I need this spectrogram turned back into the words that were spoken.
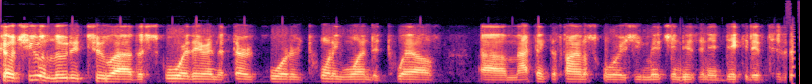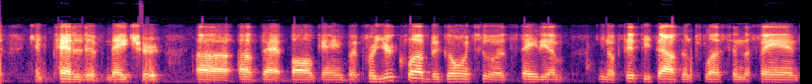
Coach, you alluded to uh, the score there in the third quarter, 21 to 12. Um, I think the final score, as you mentioned, isn't indicative to the competitive nature uh, of that ball game. But for your club to go into a stadium, you know, 50,000 plus in the fans,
